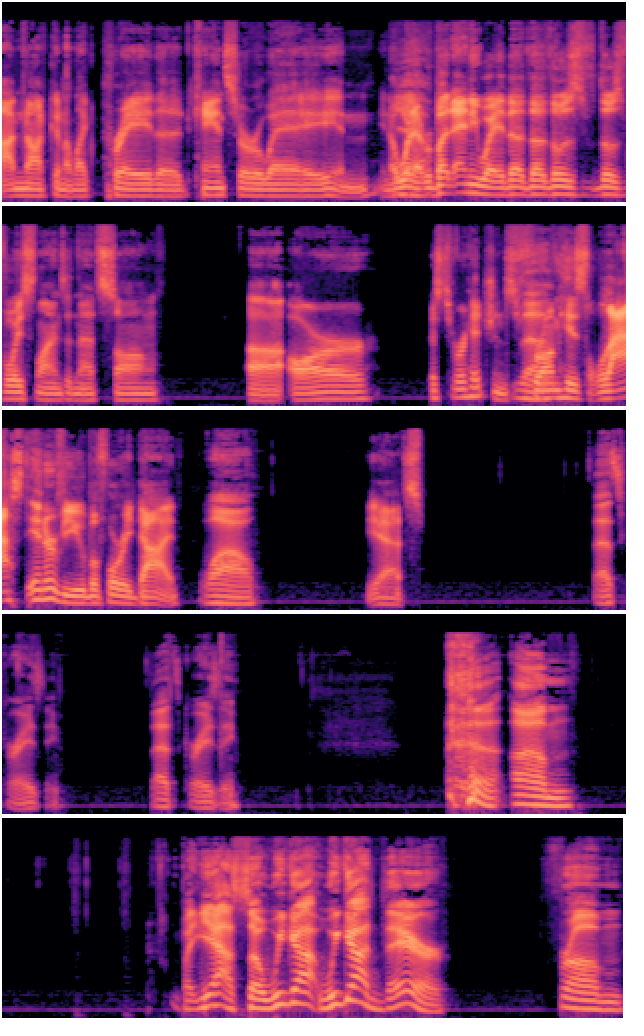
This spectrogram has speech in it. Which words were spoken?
I'm not gonna like pray the cancer away and you know Yeah. whatever. But anyway, the, the those those voice lines in that song uh, are Christopher Hitchens That's- from his last interview before he died. Wow. Yeah, it's That's crazy. That's crazy. um but yeah, so we got we got there from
